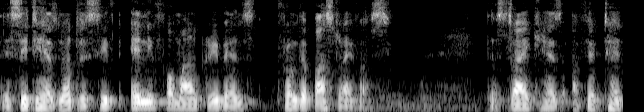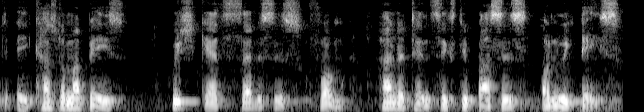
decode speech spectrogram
the city has not received any formal grievance from the bus drivers. The strike has affected a customer base which gets services from 160 buses on weekdays.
